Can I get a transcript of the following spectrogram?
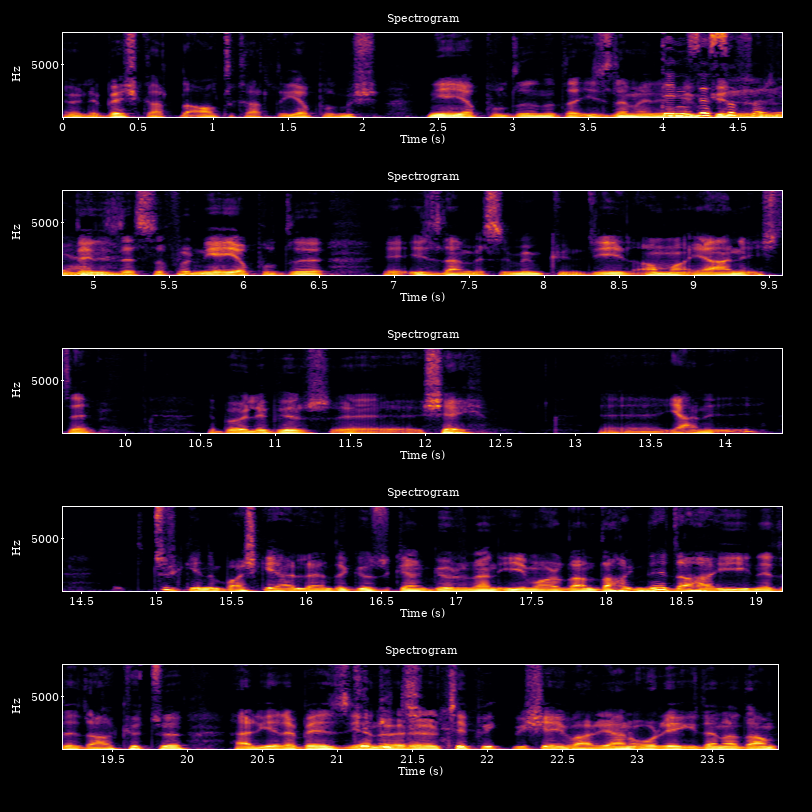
öyle beş katlı altı katlı yapılmış. Niye yapıldığını da izlemenin Denize mümkün. sıfır yani. Denizde sıfır. Niye yapıldığı e, izlenmesi mümkün değil ama yani işte e, böyle bir e, şey e, yani Türkiye'nin başka yerlerinde gözüken görünen imardan daha ne daha iyi ne de daha kötü her yere benzeyen tipik. Öyle, öyle tipik bir şey var. Yani oraya giden adam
